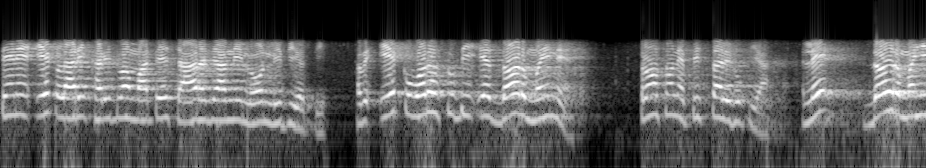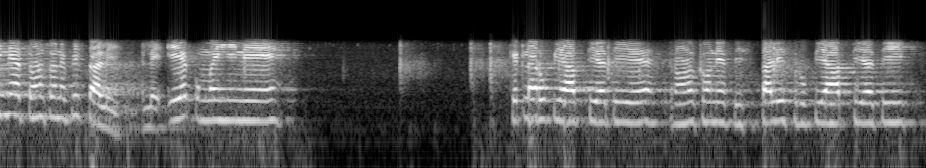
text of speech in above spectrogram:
તેણે એક લારી ખરીદવા માટે ચાર હજારની લોન લીધી હતી. હવે એક વર્ષ સુધી એ દર મહિને ત્રણસો ને પિસ્તાલીસ રૂપિયા. એટલે દર મહિને ત્રણસો ને પિસ્તાલીસ. એટલે એક મહિને કેટલા રૂપિયા આપતી હતી એ? ત્રણસો ને પિસ્તાલીસ રૂપિયા આપતી હતી.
